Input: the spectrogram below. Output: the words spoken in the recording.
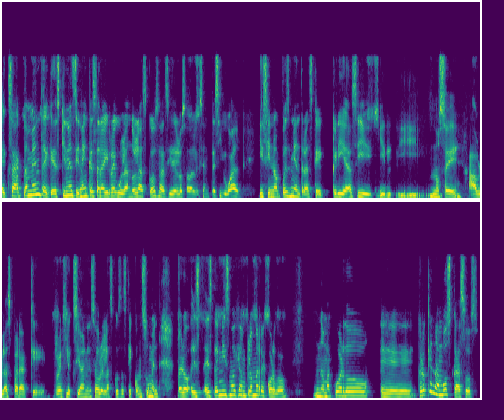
Exactamente, que es quienes tienen que estar ahí regulando las cosas y de los adolescentes igual. Y si no, pues mientras que crías y, no sé, hablas para que reflexionen sobre las cosas que consumen. Pero este mismo ejemplo me recordó, no me acuerdo, eh, creo que en ambos casos,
